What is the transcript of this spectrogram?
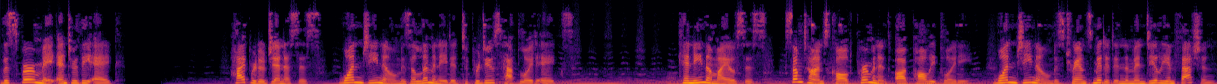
The sperm may enter the egg. Hybridogenesis, one genome is eliminated to produce haploid eggs. Canina meiosis, sometimes called permanent odd polyploidy. One genome is transmitted in the Mendelian fashion,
